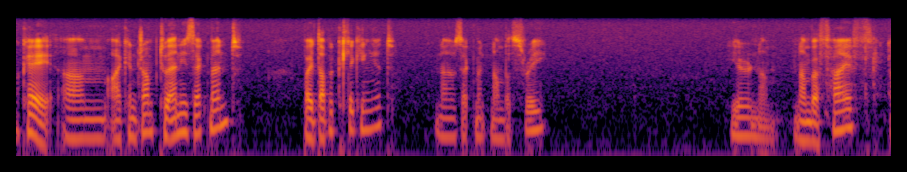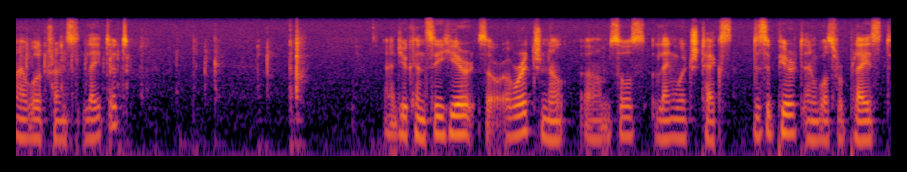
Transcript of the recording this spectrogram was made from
Okay, um, I can jump to any segment by double clicking it. Now segment number 3. Here num number 5, I will translate it and you can see here the original um, source language text disappeared and was replaced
